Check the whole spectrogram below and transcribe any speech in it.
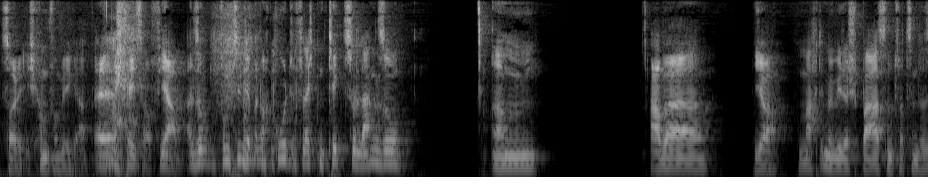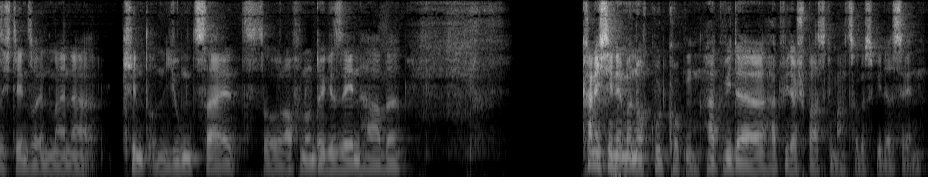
sorry, ich komme vom Weg ab. Äh, Face Off, ja, also funktioniert immer noch gut, vielleicht ein Tick zu lang so. Ähm, aber ja, macht immer wieder Spaß und trotzdem, dass ich den so in meiner Kind- und Jugendzeit so rauf und runter gesehen habe, kann ich den immer noch gut gucken. Hat wieder, hat wieder Spaß gemacht, so das Wiedersehen.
